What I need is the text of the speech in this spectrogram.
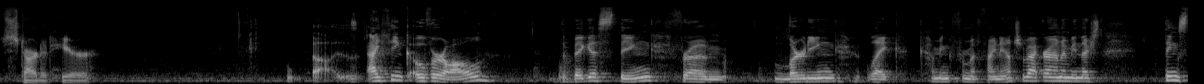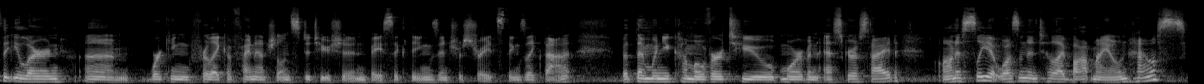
started here? Uh, I think overall, the biggest thing from learning, like coming from a financial background, I mean, there's things that you learn um, working for like a financial institution, basic things, interest rates, things like that. But then when you come over to more of an escrow side, honestly, it wasn't until I bought my own house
